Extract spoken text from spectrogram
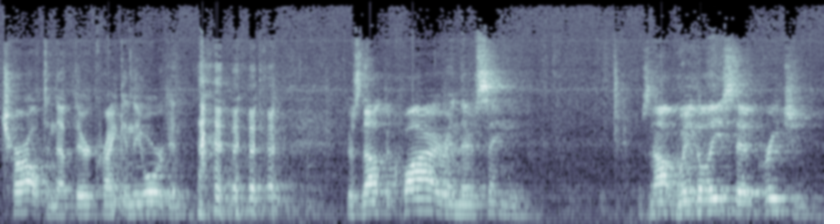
Charlton up there cranking the organ. there's not the choir in there singing. There's not Wendell Estep preaching.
